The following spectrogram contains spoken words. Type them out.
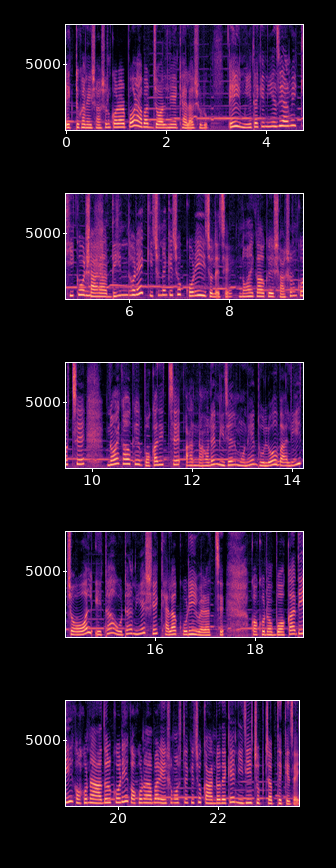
একটুখানি শাসন করার পর আবার জল নিয়ে খেলা শুরু। এই মেয়েটাকে নিয়ে যে আমি কি করি? সারা দিন ধরে কিছু না কিছু করেই চলেছে। নয় কাউকে শাসন করছে নয় কাউকে বকা দিচ্ছে আর না হলে নিজের মনে ধুলো বালি জল এটা ওটা নিয়ে সে খেলা করেই বেড়াচ্ছে। কখনো বকা দিই কখনো আদর করি কখনো আবার এই সমস্ত কিছু কাণ্ড দেখে নিজেই চুপচাপ থেকে যাই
